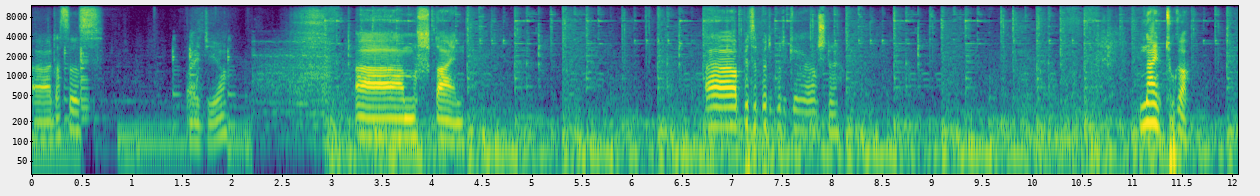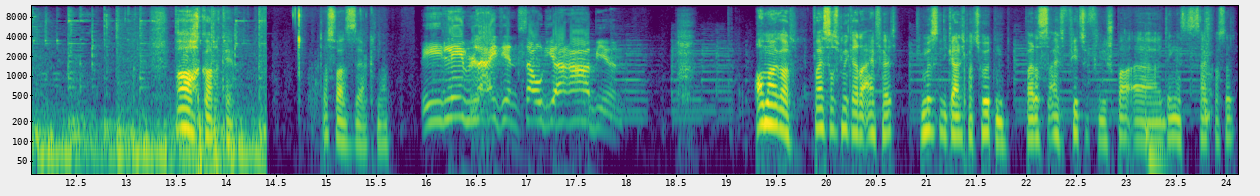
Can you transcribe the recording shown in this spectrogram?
Äh, das ist bei dir. Ähm, Stein. Äh, bitte, bitte, bitte, geh ganz schnell. Nein, Tuka. Ach Gott, okay. Das war sehr knapp. Wir leben leider in Saudi-Arabien. Oh mein Gott, weißt du, was mir gerade einfällt? Wir müssen die gar nicht mal töten, weil das halt viel zu viel Spa äh, Dinge Zeit kostet.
